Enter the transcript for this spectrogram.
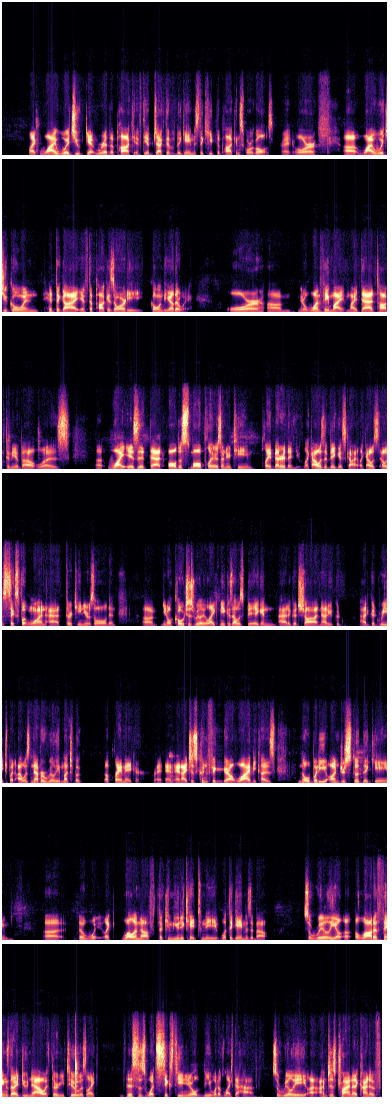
like why would you get rid of the puck if the objective of the game is to keep the puck and score goals, right? Or uh, why would you go and hit the guy if the puck is already going the other way? Or um, you know, one thing my my dad talked to me about was. Uh, why is it that all the small players on your team play better than you. Like I was the biggest guy. Like I was I was six foot one at 13 years old, and um, you know coaches really liked me because I was big and I had a good shot and I had a good I had good reach, but I was never really much of a, a playmaker, right? And and I just couldn't figure out why because nobody understood the game uh, the way like well enough to communicate to me what the game is about. So really, a, a lot of things that I do now at 32 is like this is what 16 year old me would have liked to have. So really, I, am just trying to kind of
